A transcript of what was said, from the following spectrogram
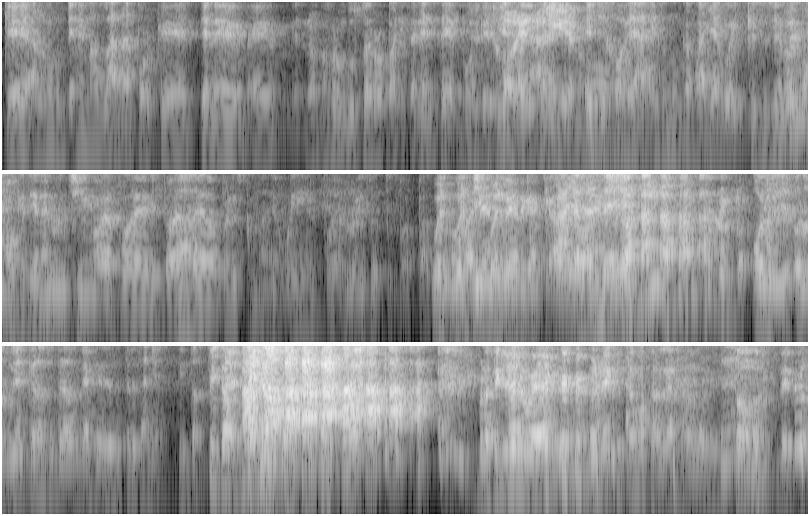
que a lo mejor tiene más lana, porque tiene eh, a lo mejor un gusto de ropa diferente, porque Es hijo piensa de diferente. alguien, ¿no? Es hijo de eso nunca falla, güey. Que se sienten como que tienen un chingo de poder y todo el Ah. pedo, pero es como de, güey, el poder lo hizo tu papá. O el- o el tipo- o el- verga, cabrón. O los, o los güeyes que no han superado un viaje de hace tres años, Fito. Pito. Brasil, güey. Vuelve que estamos hablando, güey. Todos. De to-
